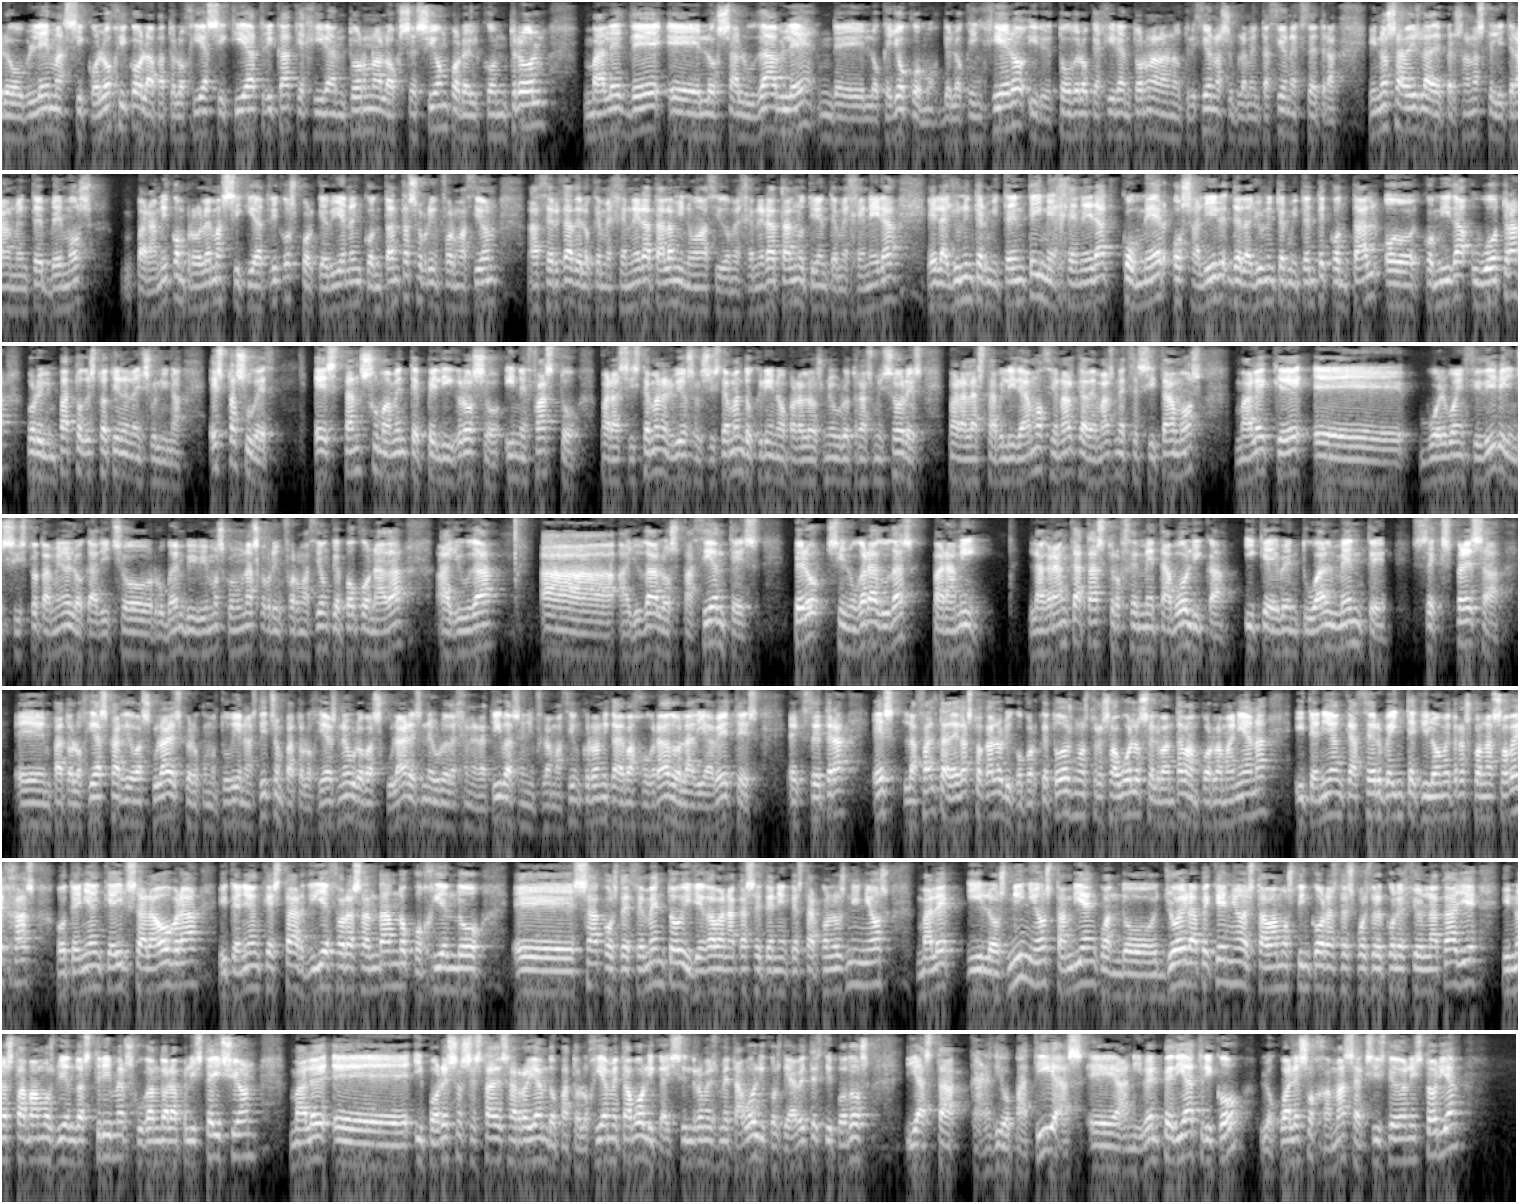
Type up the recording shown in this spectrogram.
problema psicológico, la patología psiquiátrica que gira en torno a la obsesión por el control, ¿vale? De eh, lo saludable, de lo que yo como, de lo que ingiero y de todo lo que gira en torno a la nutrición, la suplementación, etcétera. Y no sabéis la de personas que literalmente vemos para mí con problemas psiquiátricos porque vienen con tanta sobreinformación acerca de lo que me genera tal aminoácido, me genera tal nutriente, me genera el ayuno intermitente y me genera comer o salir del ayuno intermitente con tal o comida u otra por el impacto que esto tiene en la insulina. Esto a su vez es tan sumamente peligroso y nefasto para el sistema nervioso, el sistema endocrino, para los neurotransmisores, para la estabilidad emocional que además necesitamos, ¿vale? Que eh, vuelvo a incidir e insisto también en lo que ha dicho Rubén, vivimos con una sobreinformación que poco o nada ayuda a, ayuda a los pacientes. Pero, sin lugar a dudas, para mí, la gran catástrofe metabólica y que eventualmente se expresa en patologías cardiovasculares, pero como tú bien has dicho, en patologías neurovasculares, neurodegenerativas, en inflamación crónica de bajo grado, la diabetes, etcétera, es la falta de gasto calórico, porque todos nuestros abuelos se levantaban por la mañana y tenían que hacer 20 kilómetros con las ovejas o tenían que irse a la obra y tenían que estar 10 horas andando cogiendo eh, sacos de cemento y llegaban a casa y tenían que estar con los niños, ¿vale? Y los niños también, cuando yo era pequeño, estábamos cinco horas después del colegio en la calle y no estábamos viendo a streamers jugando a la PlayStation, ¿vale? Eh, y por eso se está desarrollando patología metabólica y síndromes metabólicos, diabetes tipo 2 y hasta cardiopatías eh, a nivel pediátrico, lo cual eso jamás ha existido en la historia.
